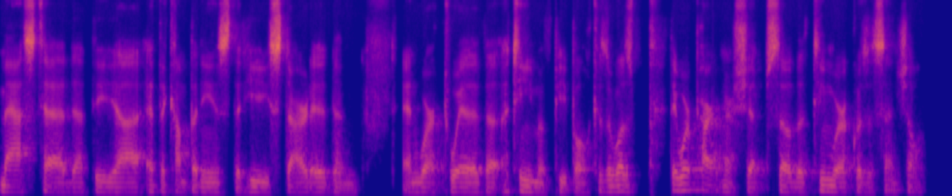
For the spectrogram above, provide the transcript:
masthead at the uh, at the companies that he started and and worked with a, a team of people because it was they were partnerships. So the teamwork was essential.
